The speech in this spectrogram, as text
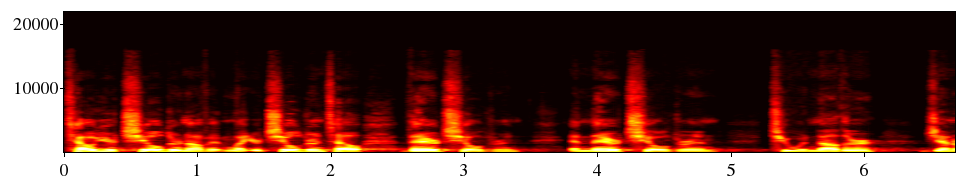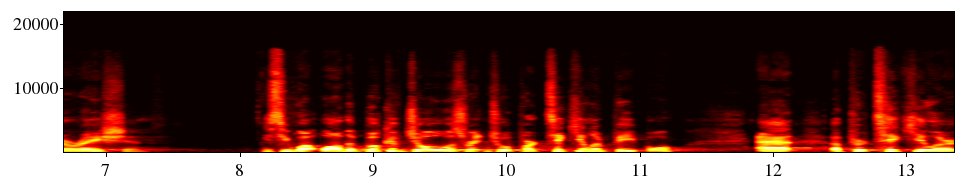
Tell your children of it, and let your children tell their children and their children to another generation. You see, while, the book of Joel was written to a particular people at a particular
